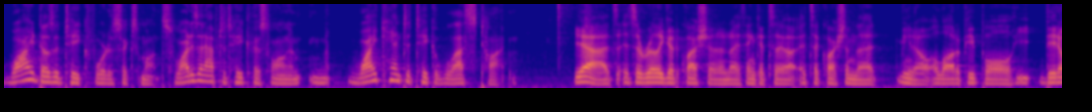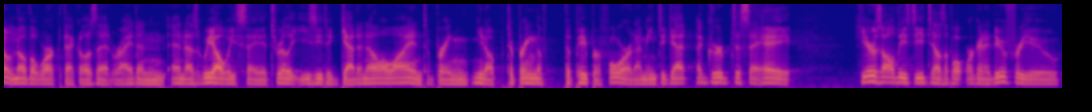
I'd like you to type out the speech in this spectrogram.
why does it take four to six months? Why does it have to take this long? And why can't it take less time? Yeah, it's, it's a really good question, and I think it's a it's a question that you know a lot of people they don't know the work that goes in, right? And and as we always say, it's really easy to get an LOI and to bring you know to bring the, the paper forward. I mean, to get a group to say, hey, here's all these details of what we're going to do for you.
